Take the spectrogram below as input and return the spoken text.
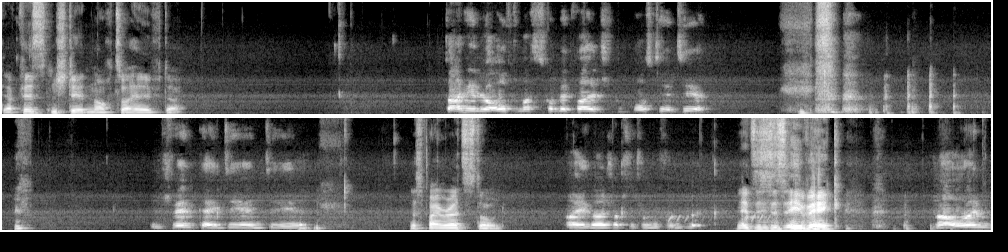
Der Pisten steht noch zur Hälfte. Daniel, hör auf, du machst es komplett falsch. Du brauchst TNT. Ich will kein TNT. Das ist bei Redstone. Ah, egal, ich hab's ja schon gefunden. Jetzt ist es eh weg. Na und?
